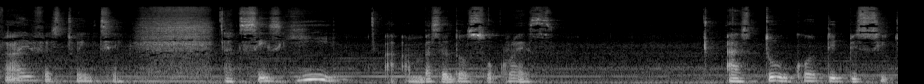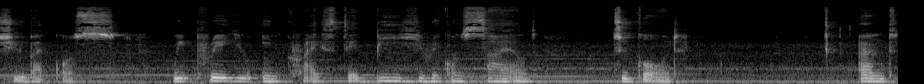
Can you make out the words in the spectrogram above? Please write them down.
5 verse 20 that says ye are ambassadors for Christ as though God did beseech you by us we pray you in Christ be reconciled to God and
